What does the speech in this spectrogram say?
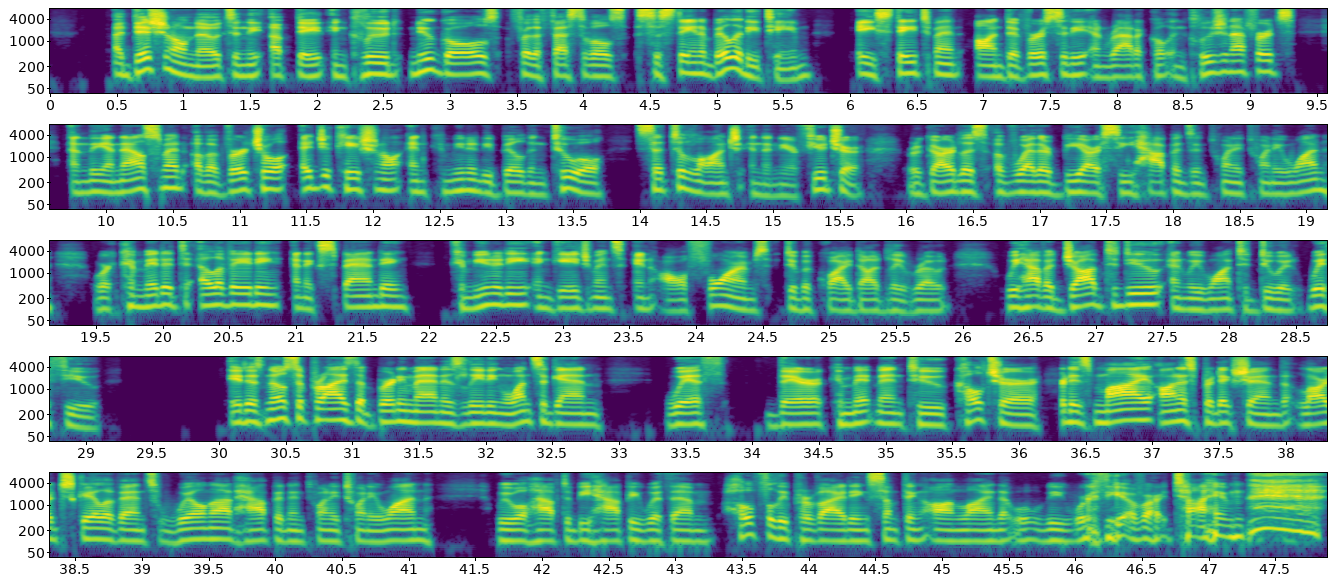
Additional notes in the update include new goals for the festival's sustainability team, a statement on diversity and radical inclusion efforts, and the announcement of a virtual educational and community building tool set to launch in the near future. Regardless of whether BRC happens in 2021, we're committed to elevating and expanding community engagements in all forms, Dubuquois Dudley wrote. We have a job to do and we want to do it with you. It is no surprise that Burning Man is leading once again with their commitment to culture. It is my honest prediction that large scale events will not happen in 2021 we will have to be happy with them, hopefully providing something online that will be worthy of our time,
